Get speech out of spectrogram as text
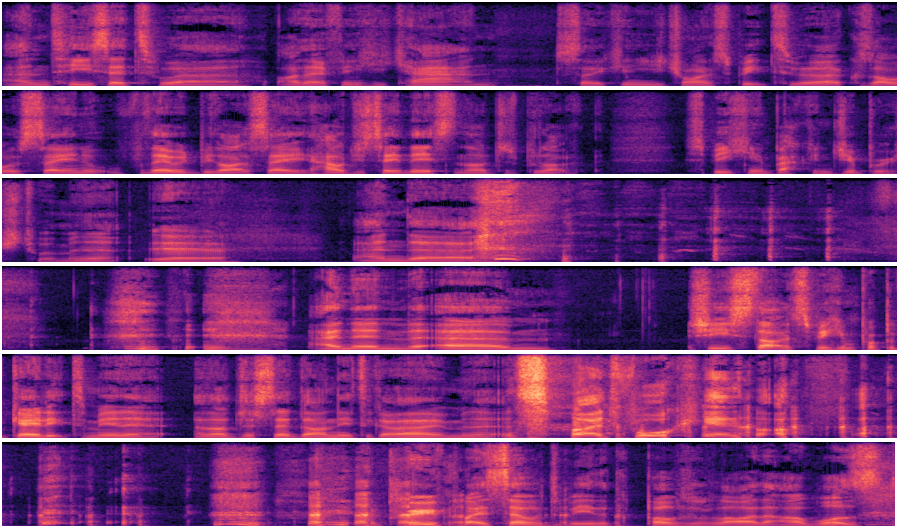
and he said to her, "I don't think he can." So can you try and speak to her? Because I was saying they would be like, "Say, how do you say this?" And I'd just be like speaking back in gibberish to him, innit? Yeah. and uh, and then um, she started speaking proper Gaelic to me in it, and I just said oh, I need to go home innit? and started walking off. and proved myself to be the compulsive liar that I was.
